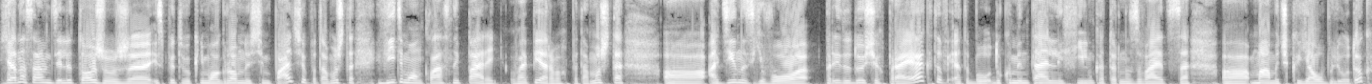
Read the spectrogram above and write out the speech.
я на самом деле тоже уже испытываю испытываю к нему огромную симпатию, потому что, видимо, он классный парень. Во-первых, потому что э, один из его предыдущих проектов это был документальный фильм, который называется э, "Мамочка, я ублюдок".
